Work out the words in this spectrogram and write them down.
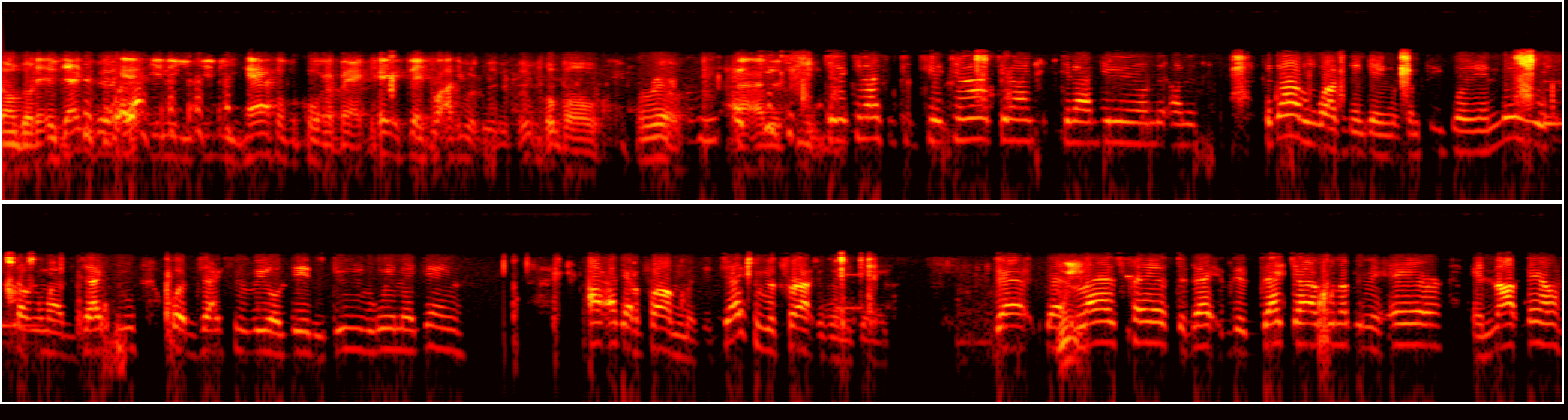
Don't go there. If Jacksonville had any any half of a quarterback, they they probably would be in the Super Bowl. For real. Hey, I can, just, can, can, I can, can I can I can I get in on the, on this? Because I was watching the game with some people and they were talking about Jackson, what Jacksonville did to do to win that game. I, I got a problem with it. Jacksonville tried to win the game. That that Win. last pass that that that, that guy went up in the air and knocked down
